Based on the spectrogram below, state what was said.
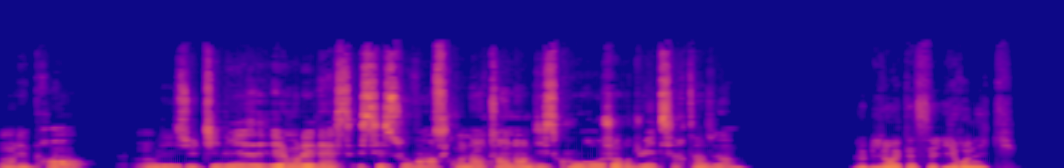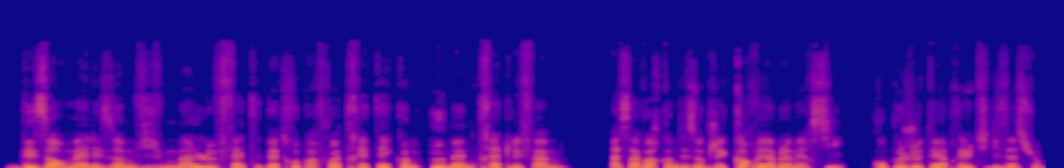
On les prend, on les utilise et on les laisse. C'est souvent ce qu'on entend dans le discours aujourd'hui de certains hommes. Le bilan est assez ironique. Désormais, les hommes vivent mal le fait d'être parfois traités comme eux-mêmes traitent les femmes, à savoir comme des objets corvéables à merci qu'on peut jeter après utilisation.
